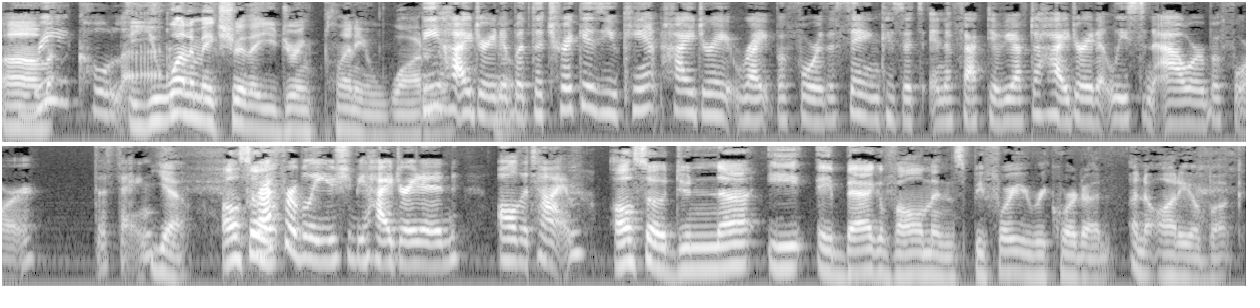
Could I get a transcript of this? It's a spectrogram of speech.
Um, Ricola. you want to make sure that you drink plenty of water Be hydrated, but the trick is you can't hydrate right before the thing because it's ineffective. You have to hydrate at least an hour before the thing. yeah also Preferably, you should be hydrated all the time. Also, do not eat a bag of almonds before you record an, an audiobook.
